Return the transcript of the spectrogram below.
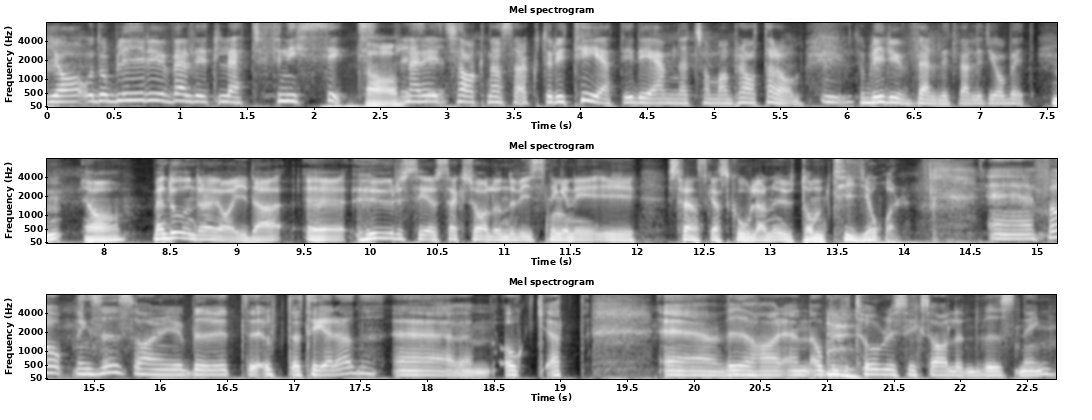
Ja, och då blir det ju väldigt lätt fnissigt. Ja. När det Precis. saknas auktoritet i det ämnet som man pratar om. Då blir det ju väldigt, väldigt jobbigt. Mm, Ja, men då undrar jag Ida, eh, hur ser sexualundervisningen i, i svenska skolan ut om tio år? Eh, förhoppningsvis så har den ju blivit uppdaterad eh, och att eh, vi har en obligatorisk sexualundervisning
